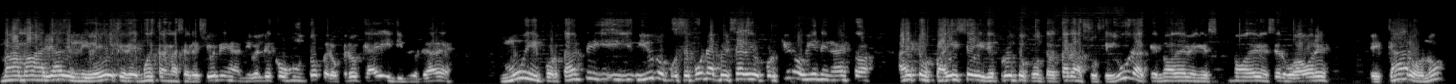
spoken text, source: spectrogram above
más, más allá del nivel que demuestran las selecciones a nivel de conjunto, pero creo que hay individualidades muy importantes y, uno se pone a pensar, digo, ¿por qué no vienen a estos, a estos países y de pronto contratar a su figura, que no deben, no deben ser jugadores es caro, ¿no?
